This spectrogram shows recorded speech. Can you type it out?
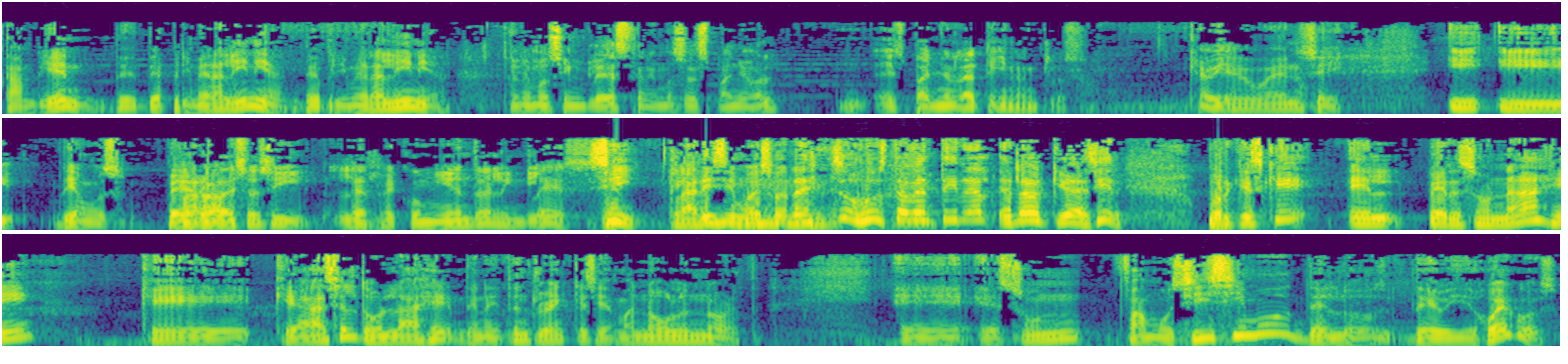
también de, de primera línea, de primera línea. Tenemos inglés, tenemos español. Español latino incluso. Qué bien. Qué bueno. Sí. Y, y, digamos, Pero para- eso sí, les recomiendo el inglés. Sí, clarísimo. Eso, era, eso justamente era, era lo que iba a decir. Porque es que el personaje que, que hace el doblaje de Nathan Drake, que se llama Nolan North, eh, es un famosísimo de los de videojuegos.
